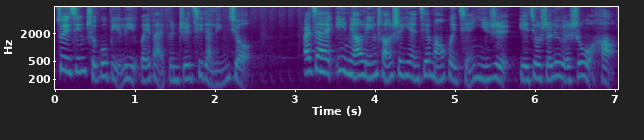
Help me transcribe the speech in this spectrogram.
最新持股比例为百分之七点零九。而在疫苗临床试验揭盲会前一日，也就是六月十五号。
